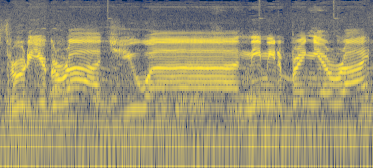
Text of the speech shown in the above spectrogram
through to your garage. You, uh, need me to bring you a ride?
